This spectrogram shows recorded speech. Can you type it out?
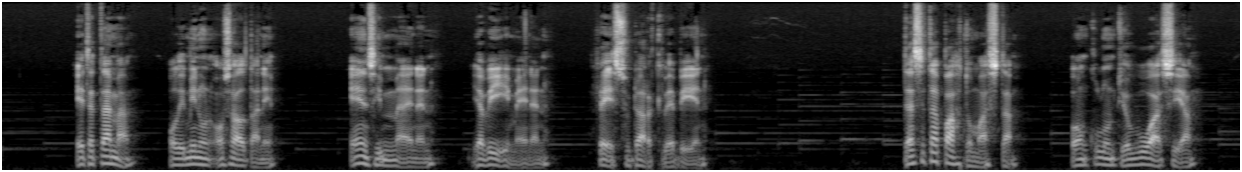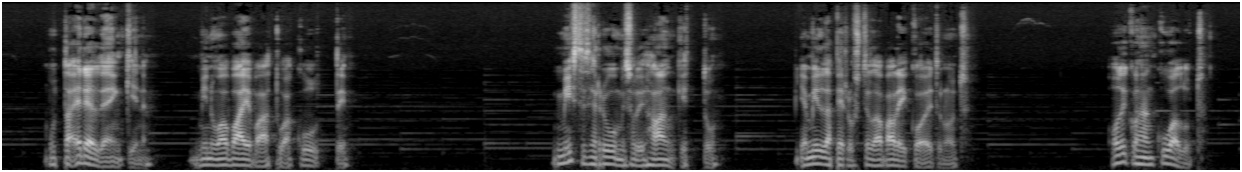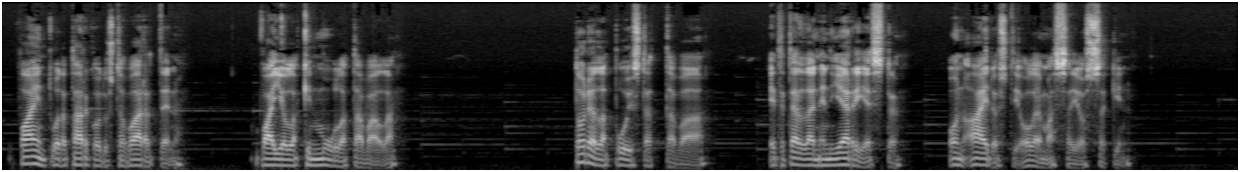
että tämä oli minun osaltani ensimmäinen ja viimeinen reissu Dark Webiin. Tässä tapahtumasta on kulunut jo vuosia, mutta edelleenkin minua vaivaa tuo kultti. Mistä se ruumis oli hankittu ja millä perusteella valikoitunut. Oliko hän kuollut vain tuota tarkoitusta varten vai jollakin muulla tavalla? Todella puistattavaa, että tällainen järjestö on aidosti olemassa jossakin.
